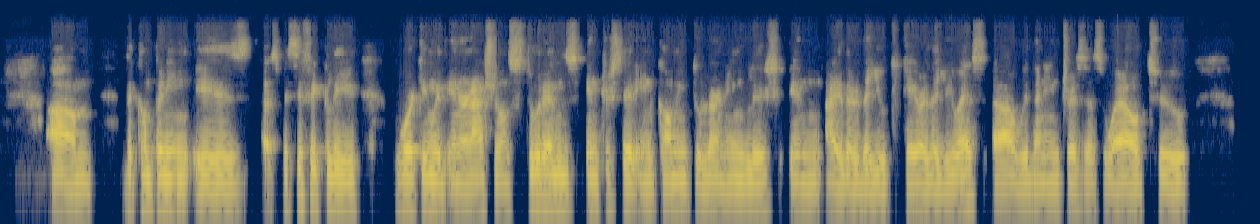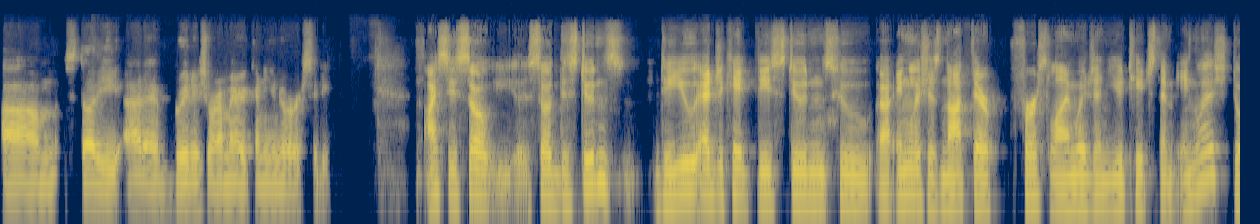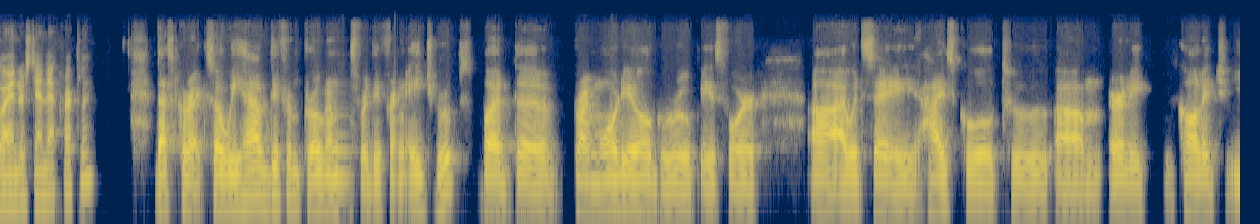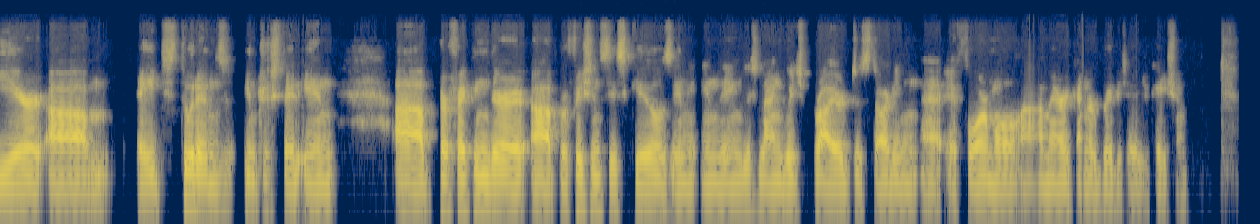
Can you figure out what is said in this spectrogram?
um, the company is specifically working with international students interested in coming to learn English in either the UK or the US, uh, with an interest as well to um, study at a British or American university. I see. So, so the students, do you educate these students who uh, English is not their first language, and you teach them English? Do I understand that correctly? That's correct. So we have different programs for different age groups, but the primordial group is for uh, I would say high school to um, early college year um, age students interested in uh, perfecting their uh, proficiency skills in, in the English language prior to starting a, a, formal American or British education.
